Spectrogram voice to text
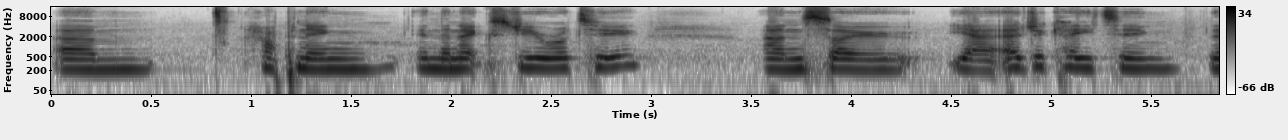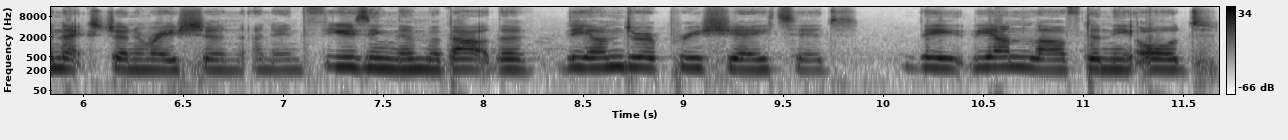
um, happening in the next year or two. And so, yeah, educating the next generation and enthusing them about the, the underappreciated, the, the unloved, and the odd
